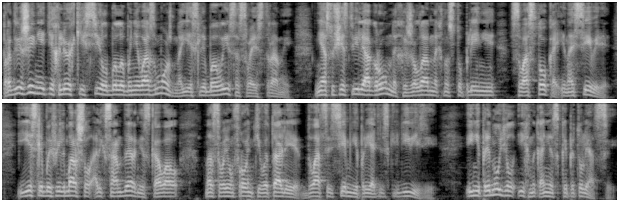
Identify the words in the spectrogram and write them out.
Продвижение этих легких сил было бы невозможно, если бы вы, со своей стороны, не осуществили огромных и желанных наступлений с востока и на севере, и если бы фельдмаршал Александр не сковал на своем фронте в Италии 27 неприятельских дивизий и не принудил их, наконец, к капитуляции.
